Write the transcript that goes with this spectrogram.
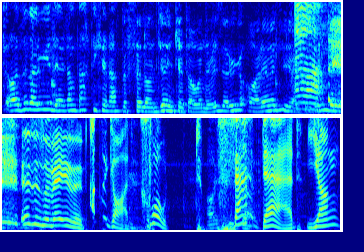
تازه داره میگه دقیقا وقتی که رفت به فلانجا این کتاب رو نوشت داره میگه آره آجی this is amazing. Ugly God. Quote Fat dad, young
